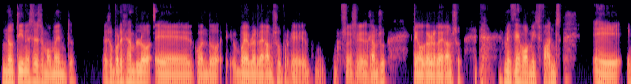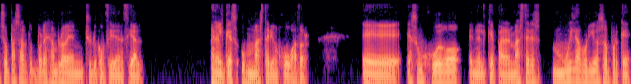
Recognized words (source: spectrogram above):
No tienes ese momento. Eso, por ejemplo, eh, cuando voy a hablar de Gamsu, porque es, es Gamsu, tengo que hablar de Gamsu, me debo a mis fans. Eh, eso pasa, por ejemplo, en Chulu Confidencial, en el que es un máster y un jugador. Eh, es un juego en el que para el máster es muy laborioso porque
